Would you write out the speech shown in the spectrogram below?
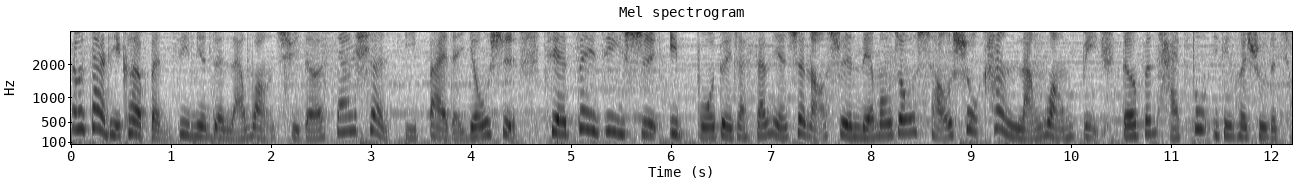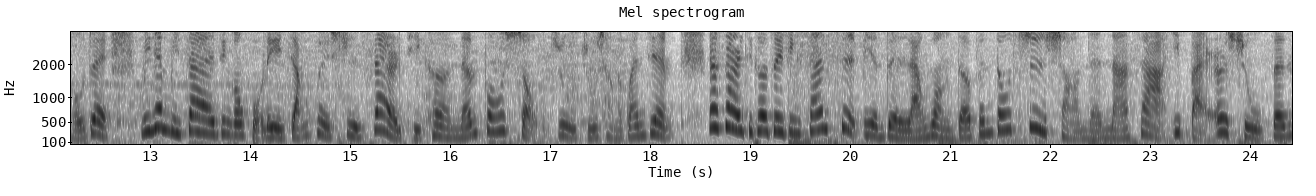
那么塞尔提克本季面对篮网取得三胜一败的优势，且最近是一波对战三连胜哦，是联盟中少数看篮网比得分还不一定会输的球队。明天比赛进攻火力将会是。塞尔提克能否守住主场的关键？那塞尔提克最近三次面对篮网得分都至少能拿下一百二十五分，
